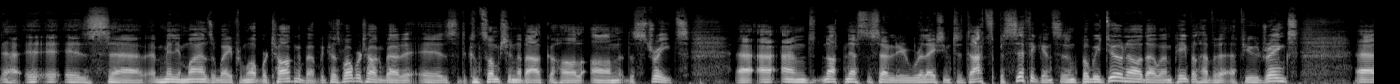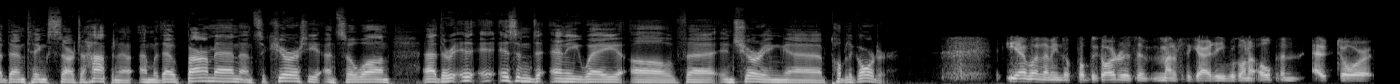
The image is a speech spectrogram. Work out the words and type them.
uh, is uh, a million miles away from what we're talking about, because what we're talking about is the consumption of alcohol on the streets, uh, uh and not necessarily relating to that specific incident. But we do know that when people have a, a few drinks uh, then things start to happen. Uh, and without barmen and security and so on, uh, there I- isn't any way of uh, ensuring uh, public order. Yeah, well, I mean, look, public order is a matter for the Gardaí. We're going to open outdoor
